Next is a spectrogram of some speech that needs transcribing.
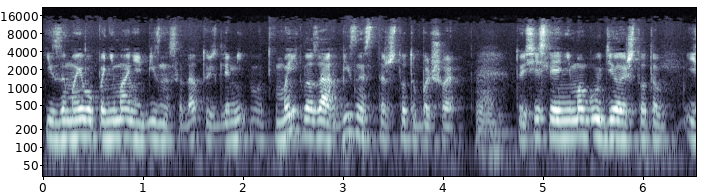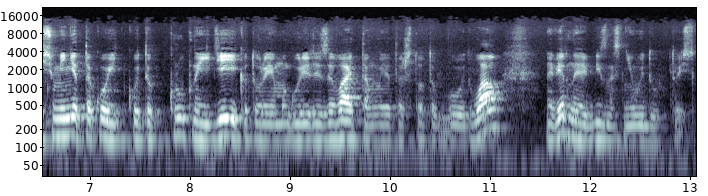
из-за моего понимания бизнеса, да, то есть для меня, вот в моих глазах бизнес это что-то большое. То есть если я не могу делать что-то, если у меня нет такой какой-то крупной идеи, которую я могу реализовать, там и это что-то будет вау, наверное, я в бизнес не уйду. То есть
